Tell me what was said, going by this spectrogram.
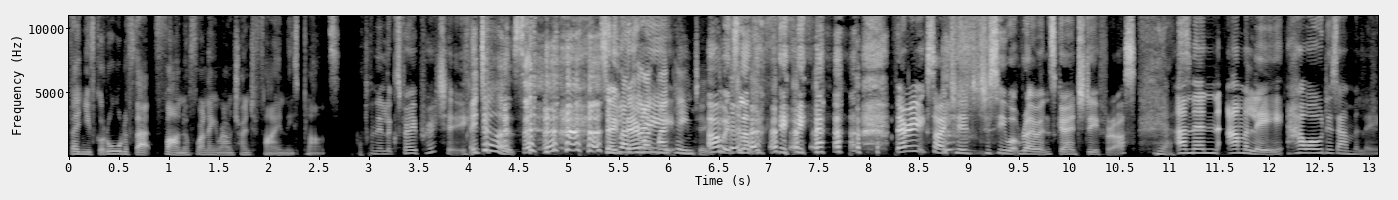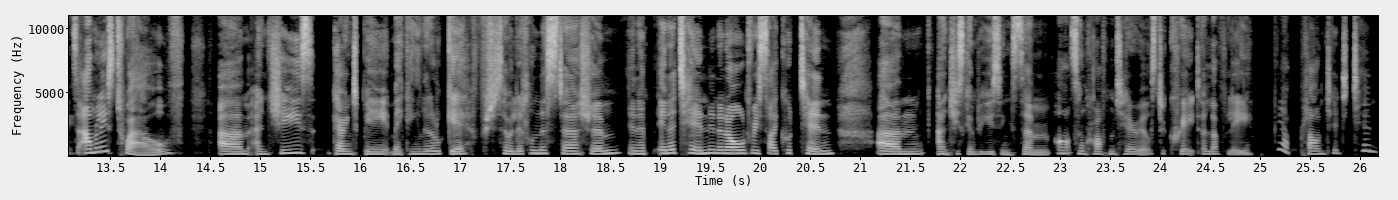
then you've got all of that fun of running around trying to find these plants. And it looks very pretty. It does. so you like my painting. Oh, it's lovely. very excited to see what Rowan's going to do for us. Yes. And then Amelie, how old is Amelie? So Amelie's 12, um, and she's going to be making a little gift, so a little nasturtium in a in a tin, in an old recycled tin, um, and she's going to be using some arts and craft materials to create a lovely, yeah, planted tin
